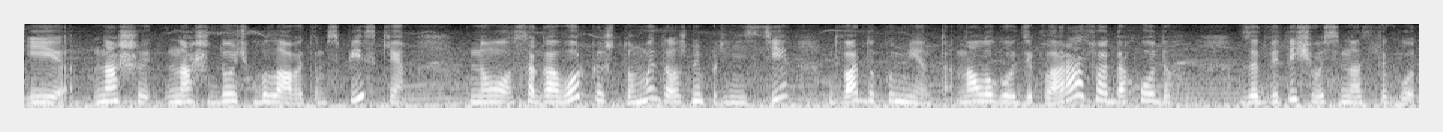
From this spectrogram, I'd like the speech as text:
И наша, наша дочь была в этом списке, но с оговоркой, что мы должны принести два документа. Налоговую декларацию о доходах за 2018 год.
